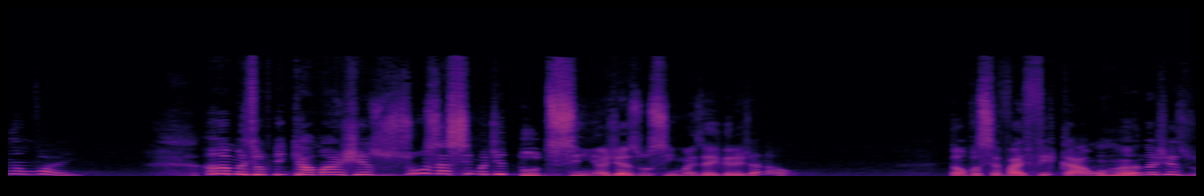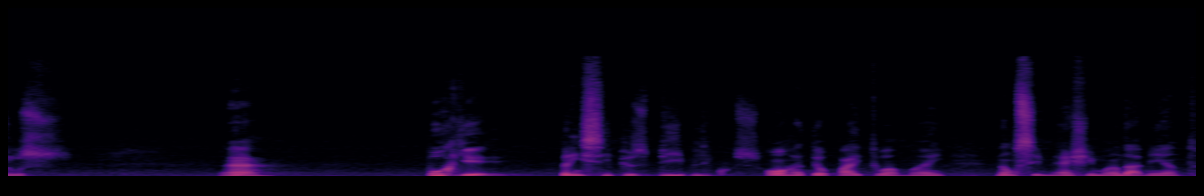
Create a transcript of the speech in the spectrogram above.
Não vai. Ah, mas eu tenho que amar Jesus acima de tudo. Sim, a Jesus sim, mas a igreja não. Então você vai ficar honrando a Jesus. Né? Por quê? Princípios bíblicos. Honra teu pai e tua mãe. Não se mexe em mandamento.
